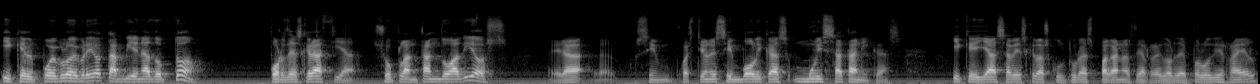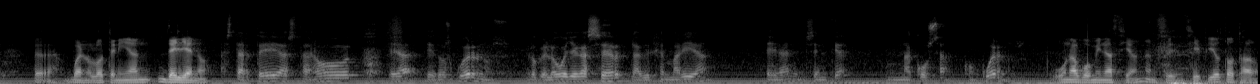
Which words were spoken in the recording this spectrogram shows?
y que el pueblo hebreo también adoptó, por desgracia, suplantando a Dios. Era eh, cuestiones simbólicas muy satánicas y que ya sabéis que las culturas paganas de alrededor del pueblo de Israel eh, bueno, lo tenían de lleno. Astarte, Astarot, era de dos cuernos. Lo que luego llega a ser la Virgen María era en esencia una cosa con cuernos. Una abominación, en principio, total.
